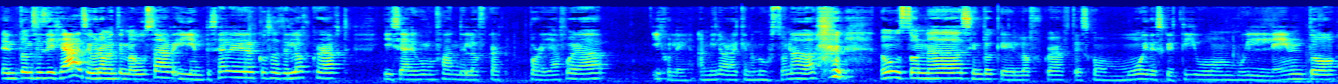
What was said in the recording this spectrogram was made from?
Entonces dije, ah, seguramente me va a gustar y empecé a leer cosas de Lovecraft y si hay algún fan de Lovecraft por allá afuera, híjole, a mí la verdad que no me gustó nada. no me gustó nada, siento que Lovecraft es como muy descriptivo, muy lento,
